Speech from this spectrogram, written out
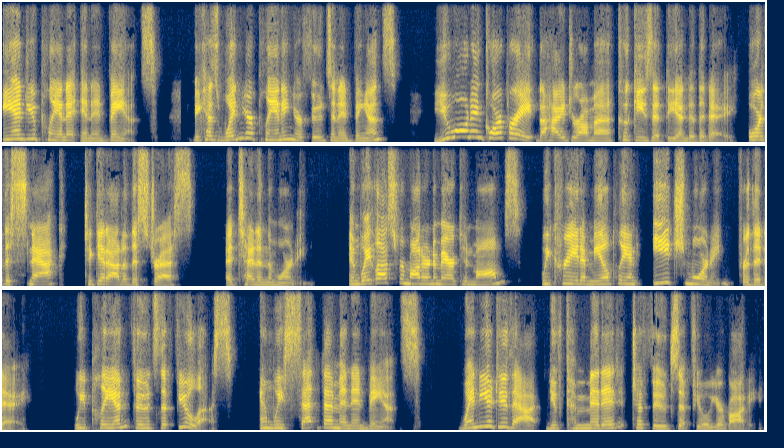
and you plan it in advance. Because when you're planning your foods in advance, you won't incorporate the high drama cookies at the end of the day or the snack to get out of the stress at 10 in the morning. In Weight Loss for Modern American Moms, we create a meal plan each morning for the day. We plan foods that fuel us and we set them in advance. When you do that, you've committed to foods that fuel your body.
